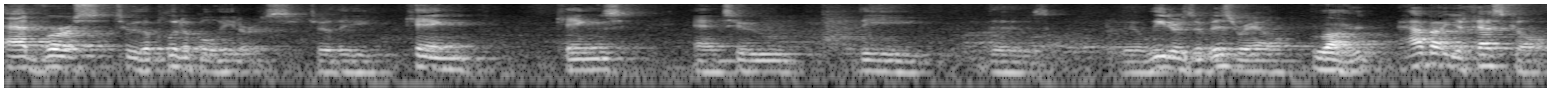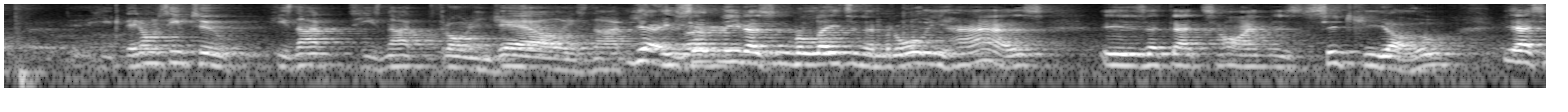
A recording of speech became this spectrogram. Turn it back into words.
adverse to the political leaders, to the king, kings, and to the the, the leaders of Israel. Right. How about Yechezkel? He, they don't seem to. He's not. He's not thrown in jail. He's not. Yeah, he murdered. certainly doesn't relate to them, but all he has is at that time is Sidkiyahu. Yes,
